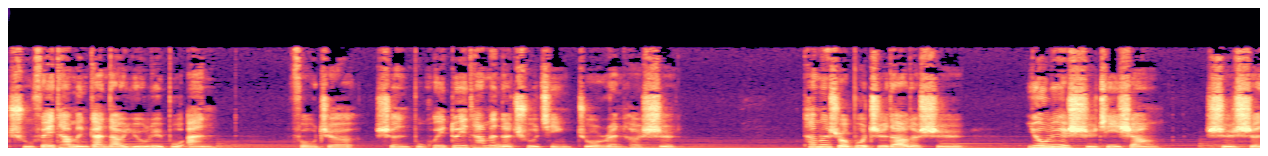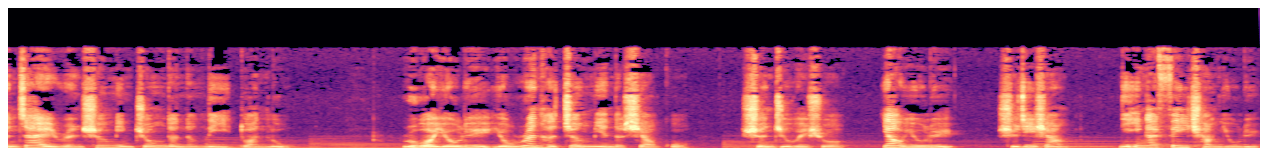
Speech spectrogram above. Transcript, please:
除非他们感到忧虑不安，否则神不会对他们的处境做任何事。他们所不知道的是，忧虑实际上。使神在人生命中的能力短路。如果忧虑有任何正面的效果，神就会说要忧虑。实际上，你应该非常忧虑。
